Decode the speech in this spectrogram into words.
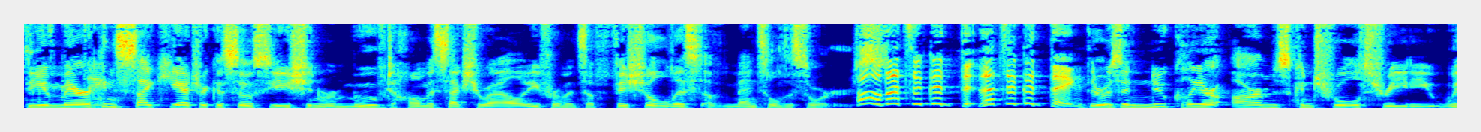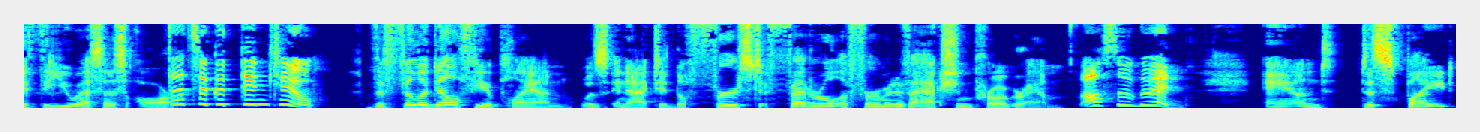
The That's American. Psychiatric Association removed homosexuality from its official list of mental disorders. Oh, that's a good. Th- that's a good thing. There was a nuclear arms control treaty with the USSR. That's a good thing too. the Philadelphia Plan was enacted, the first federal affirmative action program. Also good. And despite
